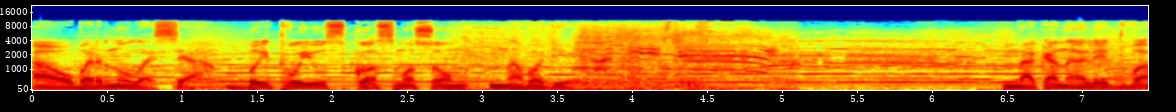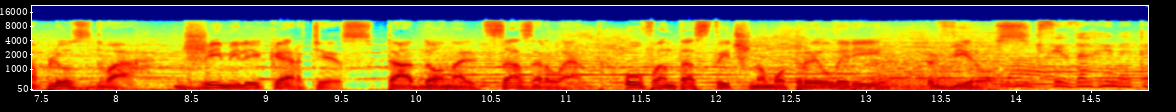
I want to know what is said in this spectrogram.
а обернулася битвою з космосом на воді. На каналі 2 плюс 2 Джиммі Лі Кертіс та Дональд Сазерленд у фантастичному трилері Вірус. Всі загинете.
